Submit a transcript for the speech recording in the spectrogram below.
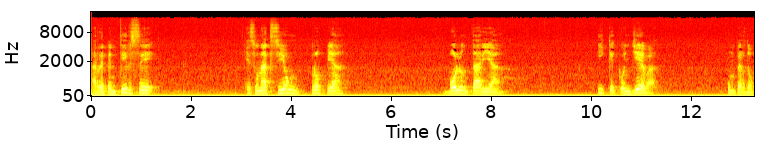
Arrepentirse es una acción propia voluntaria y que conlleva un perdón.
